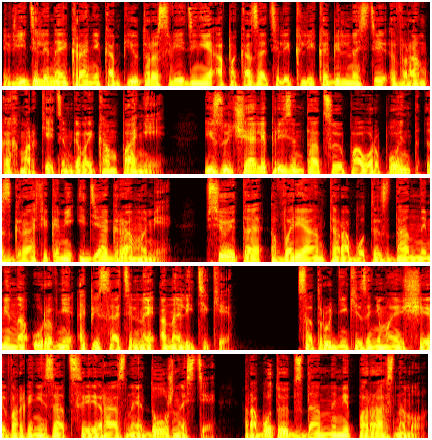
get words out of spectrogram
Видели на экране компьютера сведения о показателе кликабельности в рамках маркетинговой кампании? Изучали презентацию PowerPoint с графиками и диаграммами. Все это варианты работы с данными на уровне описательной аналитики. Сотрудники, занимающие в организации разные должности, работают с данными по-разному.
